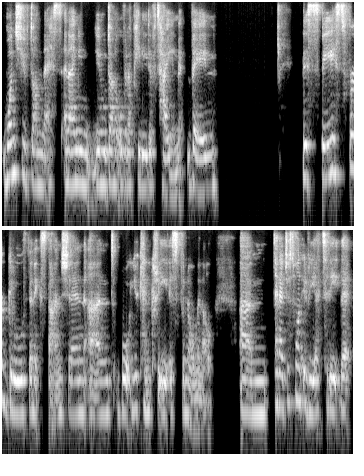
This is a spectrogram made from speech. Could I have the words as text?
once you've done this and i mean you know done it over a period of time then the space for growth and expansion and what you can create is phenomenal. Um, and I just want to reiterate that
